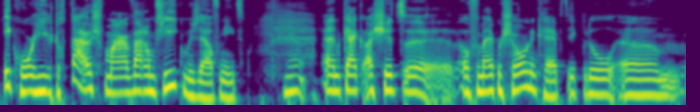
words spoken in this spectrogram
Ik hoor hier toch thuis, maar waarom zie ik mezelf niet? Ja. En kijk, als je het uh, over mij persoonlijk hebt, ik bedoel. Um,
